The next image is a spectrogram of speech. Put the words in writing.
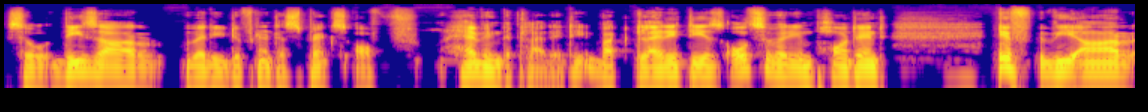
So these are very different aspects of having the clarity. But clarity is also very important. If we are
